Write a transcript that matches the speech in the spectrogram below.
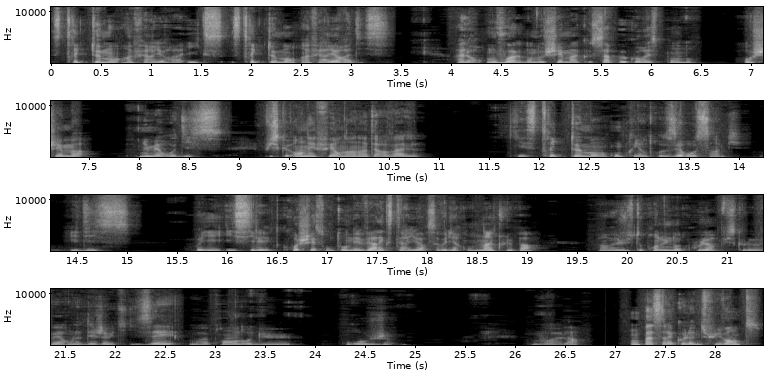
strictement inférieur à x, strictement inférieur à 10. Alors on voit dans nos schémas que ça peut correspondre au schéma numéro 10, puisque en effet on a un intervalle qui est strictement compris entre 0,5 et 10. Vous voyez ici les crochets sont tournés vers l'extérieur, ça veut dire qu'on n'inclut pas. on va juste prendre une autre couleur puisque le vert on l'a déjà utilisé. On va prendre du rouge. Voilà. On passe à la colonne suivante.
